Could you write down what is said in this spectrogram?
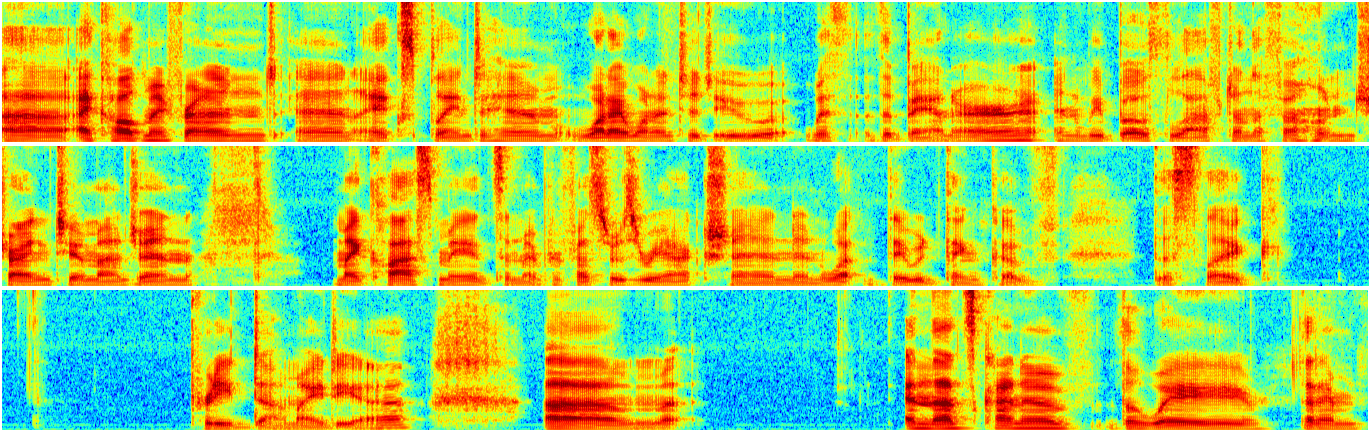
Uh, I called my friend and I explained to him what I wanted to do with the banner, and we both laughed on the phone trying to imagine my classmates and my professor's reaction and what they would think of this like pretty dumb idea. Um, and that's kind of the way that I'm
